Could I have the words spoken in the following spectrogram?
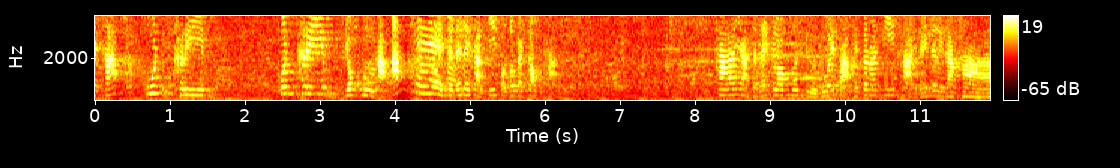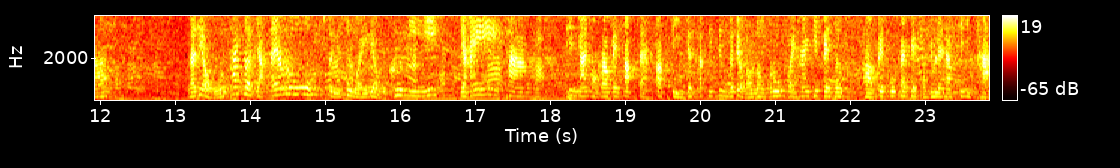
นะคะ คุณครีม คุณครีมยกมือค่ะโอเคเชิญได้เลยค่ะที่โฟโต้แบ็กดรอปค่ะถ้าอยากจะได้กล้องมือถือด้วยฝากให้เจ้าหน้าที่ถ่ายได้เลยนะคะ แล้วเดี๋ยวถ้าเกิดอยากได้รูปสวยๆ เดี๋ยวคืนนี้ เดี๋ยวให้ทาง ทีมงานของเราไปปรับแสงปรับสีกันสักนิดนึงแล้วเดี๋ยวเราลงรูปไว้ให้ที่เฟซบุ๊กเฟซบุ๊กแฟนเพจของยูเรนัสคลินิกค่ะ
